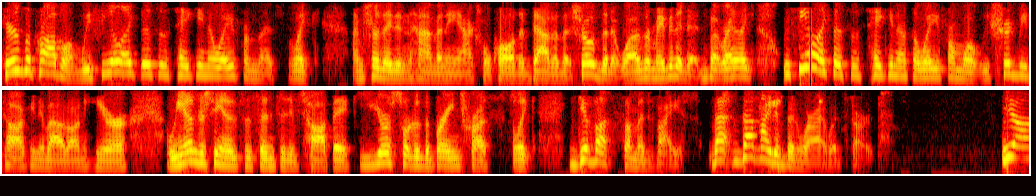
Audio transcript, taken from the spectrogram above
here's the problem. We feel like this is taking away from this. Like, I'm sure they didn't have any actual qualitative data that showed that it was, or maybe they did. But right, like, we feel like this is taking us away from what we should be talking about on here. We understand it's a sensitive topic. You're sort of the brain trust. Like, give us some advice that that might have been where I would start. Yeah,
